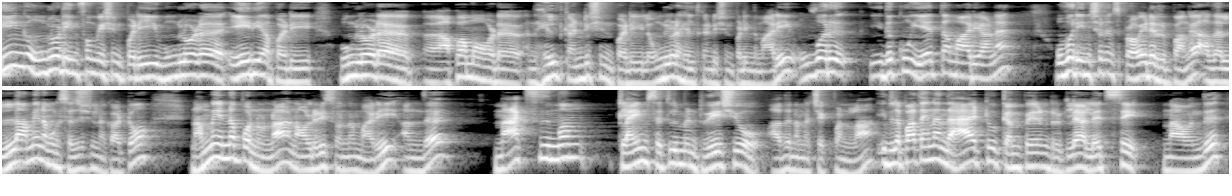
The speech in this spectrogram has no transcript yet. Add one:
நீங்கள் உங்களோட இன்ஃபர்மேஷன் படி உங்களோட ஏரியா படி உங்களோட அப்பா அம்மாவோட அந்த ஹெல்த் கண்டிஷன் படி இல்லை உங்களோட ஹெல்த் கண்டிஷன் படி இந்த மாதிரி ஒவ்வொரு இதுக்கும் ஏற்ற மாதிரியான ஒவ்வொரு இன்சூரன்ஸ் ப்ரொவைடர் இருப்பாங்க. அதெல்லாமே நமக்கு சஜஷனை காட்டும். நம்ம என்ன பண்ணணும்னா நான் ஆல்ரெடி சொன்ன மாதிரி அந்த மேக்ஸிமம் கிளைம் செட்டில்மெண்ட் ரேஷியோ அதை நம்ம செக் பண்ணலாம். இதில் பார்த்தீங்கன்னா இந்த ஆட் டு கம்பேர்ன்னு இருக்கு இல்லையா லெட்ஸே நான் வந்து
